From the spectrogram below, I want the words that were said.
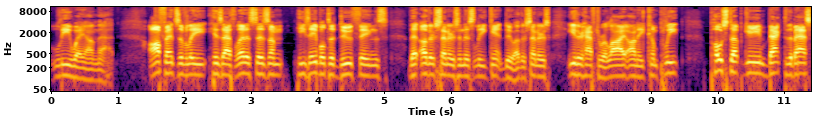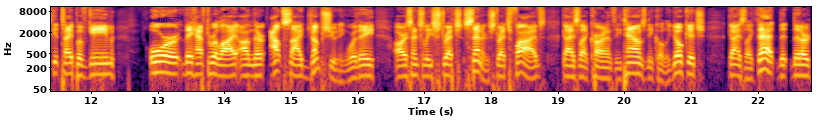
leeway on that. Offensively, his athleticism, he's able to do things that other centers in this league can't do. Other centers either have to rely on a complete post up game, back to the basket type of game, or they have to rely on their outside jump shooting, where they are essentially stretch centers, stretch fives, guys like Karl-Anthony Towns, Nikola Jokic, guys like that that, that are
